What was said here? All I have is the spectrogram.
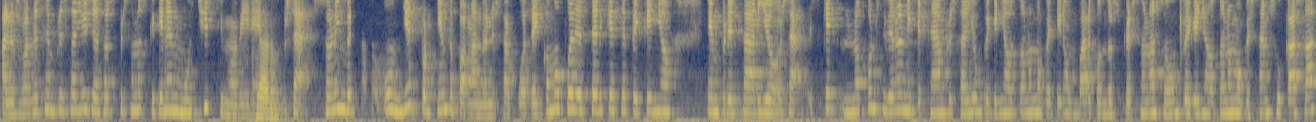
a los grandes empresarios y a esas personas que tienen muchísimo dinero. O sea, solo invertido un 10% pagando en esa cuota. ¿Y cómo puede ser que ese pequeño empresario, o sea, es que no considero ni que sea empresario un pequeño autónomo que tiene un bar con dos personas o un pequeño autónomo que está en su casa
